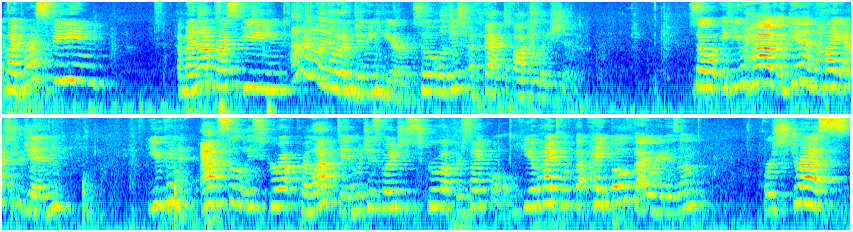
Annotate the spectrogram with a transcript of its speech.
Am I breastfeeding? Am I not breastfeeding? I don't really know what I'm doing here. So it will just affect ovulation. So if you have, again, high estrogen, you can absolutely screw up prolactin, which is going to screw up your cycle. If you have hypoth- hypothyroidism or stress,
